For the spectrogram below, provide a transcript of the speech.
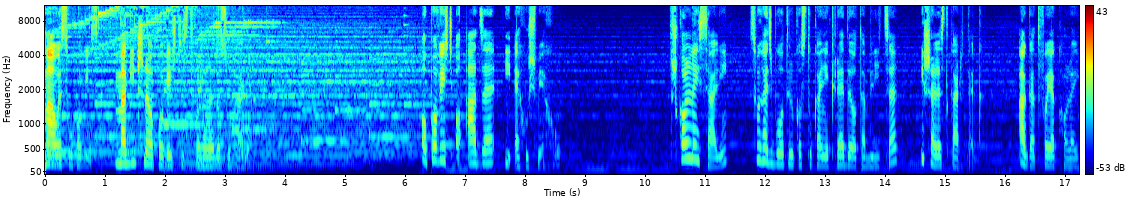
Małe słuchowisko. Magiczne opowieści stworzone do słuchania. Opowieść o Adze i echu śmiechu. W szkolnej sali słychać było tylko stukanie kredy o tablicę i szelest kartek. Aga, twoja kolej,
